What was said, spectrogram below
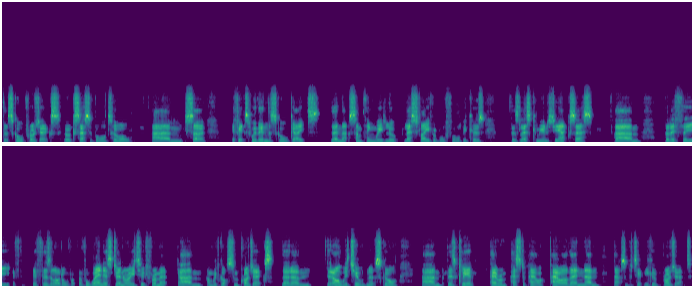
that school projects are accessible to all. Um, so if it's within the school gates, then that's something we look less favourable for because there's less community access. Um, but if the if if there's a lot of, of awareness generated from it, um, and we've got some projects that um, that are with children at school, um, but there's clear parent pester power, power then um, that's a particularly good project.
